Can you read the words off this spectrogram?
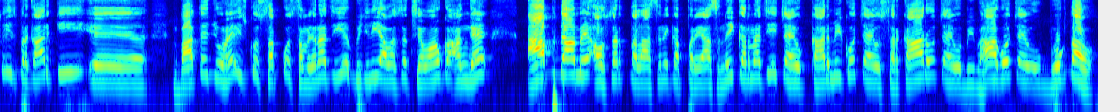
तो इस प्रकार की बातें जो है, इसको सबको समझना चाहिए। बिजली आवश्यक सेवाओं का अंग है। आपदा में अवसर तलाशने का प्रयास नहीं करना चाहिए चाहे वो कार्मिक हो चाहे वो सरकार हो चाहे वो विभाग हो चाहे वो उपभोक्ता हो।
